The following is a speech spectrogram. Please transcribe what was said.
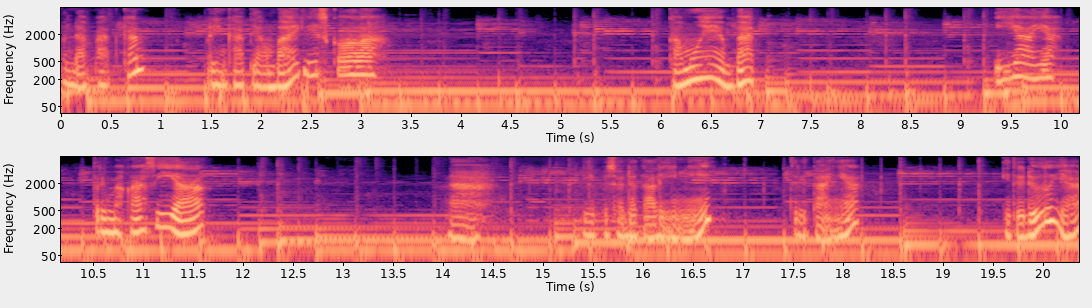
mendapatkan peringkat yang baik di sekolah. Kamu hebat. Iya, ayah. Terima kasih ya. Nah, di episode kali ini ceritanya itu dulu ya.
